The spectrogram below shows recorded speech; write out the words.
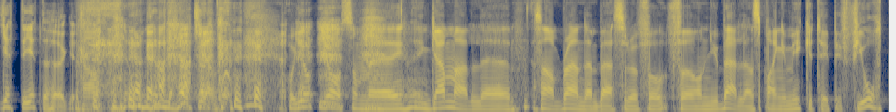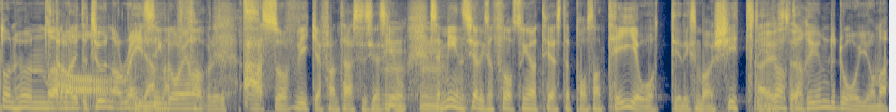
jätte, jättehög. Ja, verkligen. Och jag, jag som eh, gammal eh, brand ambassador för, för New Balance sprang mycket typ i 1400, de var lite tunna racingdojorna. favorit. Alltså vilka fantastiska skor. Mm, mm. Sen minns jag liksom första gången jag testade ett par såna 1080, liksom bara shit, det är Ja, värsta det. rymddojorna.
